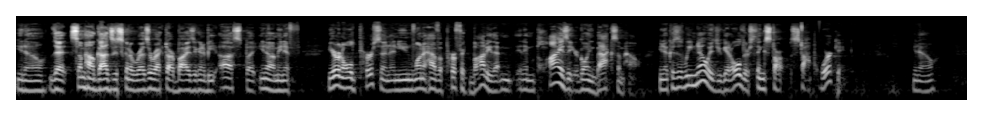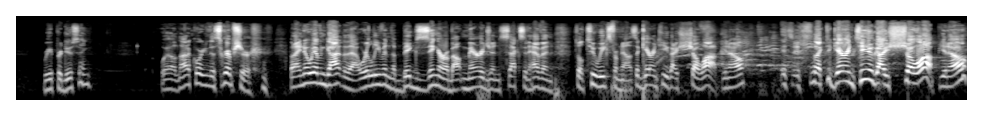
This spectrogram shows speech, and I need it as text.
you know, that somehow God's just going to resurrect our bodies, are going to be us. But, you know, I mean, if you're an old person and you want to have a perfect body, that it implies that you're going back somehow. You know, because as we know, as you get older, things start stop working. You know, reproducing. Well, not according to the scripture, but I know we haven't gotten to that. We're leaving the big zinger about marriage and sex in heaven till two weeks from now. It's a guarantee you guys show up. You know, it's it's like to guarantee you guys show up. You know,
